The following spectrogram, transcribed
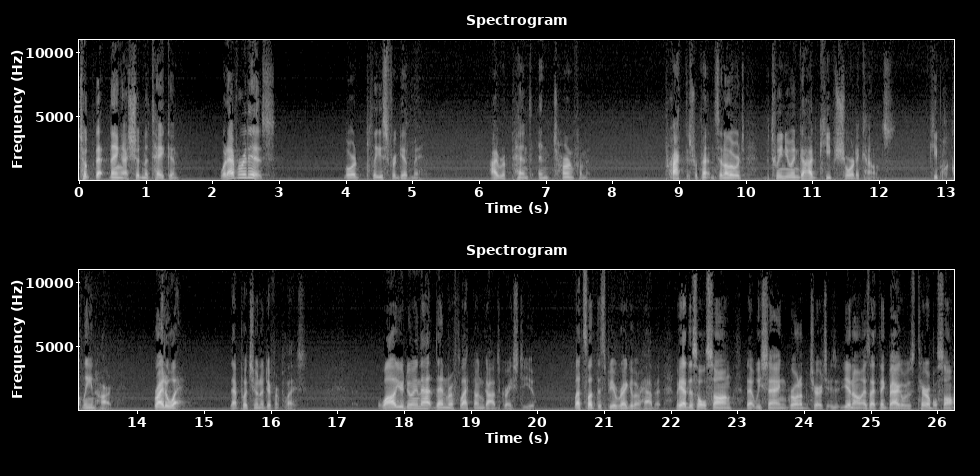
took that thing I shouldn't have taken. Whatever it is, Lord, please forgive me. I repent and turn from it. Practice repentance. In other words, between you and God, keep short accounts keep a clean heart. Right away. That puts you in a different place. While you're doing that, then reflect on God's grace to you. Let's let this be a regular habit. We had this old song that we sang growing up in church. You know, as I think back, it was a terrible song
